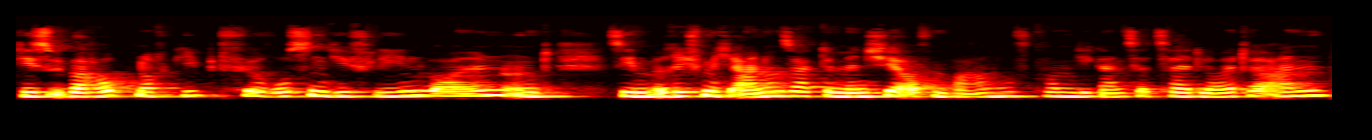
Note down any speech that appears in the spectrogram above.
die es überhaupt noch gibt für Russen, die fliehen wollen. Und sie rief mich an und sagte, Mensch, hier auf dem Bahnhof kommen die ganze Zeit Leute an.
